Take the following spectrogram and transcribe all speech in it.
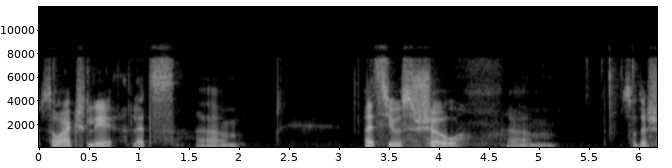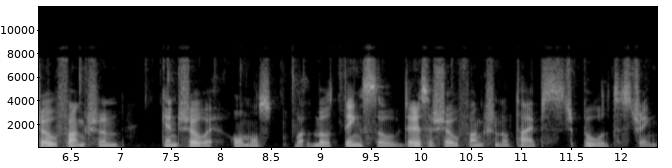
so actually, let's um, let's use show. Um, so the show function can show almost well most things. So there is a show function of type bool to string.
